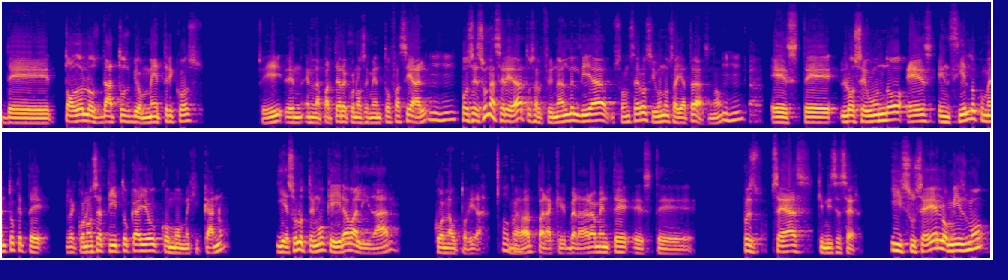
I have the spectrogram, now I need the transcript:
de todos los datos biométricos, ¿sí? En, en la parte de reconocimiento facial, Ujú, pues es una serie de datos. Al final del día son ceros y unos ahí atrás, ¿no? ujú. Este, lo segundo es en sí el documento que te reconoce a ti, Tocayo, como mexicano, y eso lo tengo que ir a validar con la autoridad, Ok. ¿verdad? Para que verdaderamente, este, pues seas quien dice ser. Y sucede lo mismo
